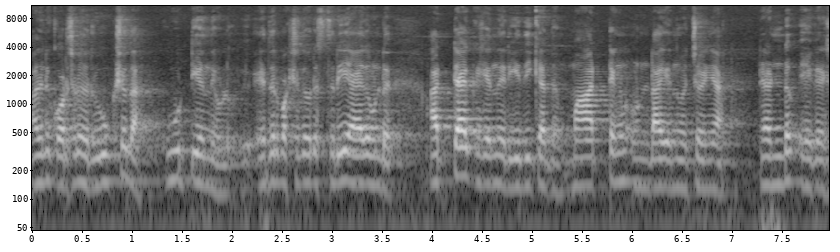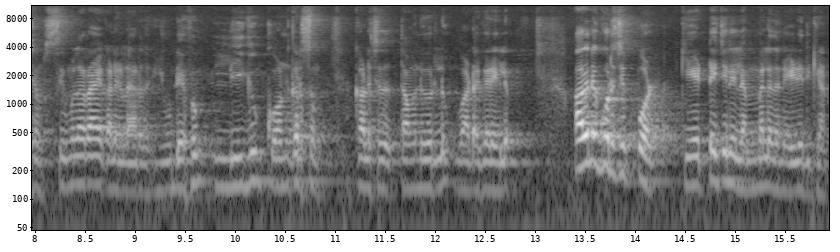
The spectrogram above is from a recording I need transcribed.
അതിന് കുറച്ചുകൂടി രൂക്ഷത കൂട്ടിയെന്നേ ഉള്ളൂ. എതിർപക്ഷത്തെ ഒരു സ്ത്രീ ആയതുകൊണ്ട് അറ്റാക്ക് ചെയ്യുന്ന രീതിക്കകത്ത് മാറ്റങ്ങൾ ഉണ്ടായി എന്ന് വെച്ച് കഴിഞ്ഞാൽ രണ്ടും ഏകദേശം സിമിലറായ കളികളായിരുന്നു. യു ഡി എഫും ലീഗും കോൺഗ്രസും കളിച്ചത് തവനൂരിലും വടകരയിലും. അതിനെക്കുറിച്ച് ഇപ്പോൾ K T Jaleel M L A തന്നെ എഴുതിയിരിക്കുകയാണ്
